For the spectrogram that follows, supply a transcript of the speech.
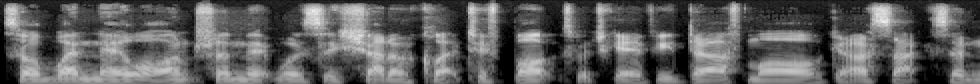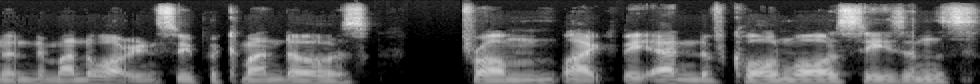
So when they launched them, it was the Shadow Collective box, which gave you Darth Maul, Gar Saxon, and the Mandalorian Super Commandos from like the end of Clone Wars seasons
